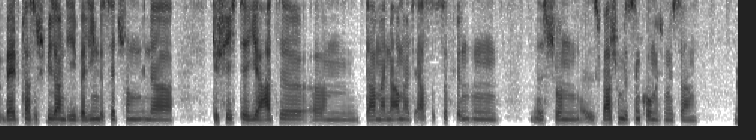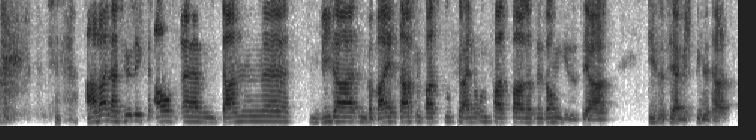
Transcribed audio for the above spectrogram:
Weltklasse-Spielern, die Berlin bis jetzt schon in der Geschichte hier hatte, ähm, da meinen Namen als erstes zu finden, ist schon, es war schon ein bisschen komisch, muss ich sagen. Aber natürlich auch ähm, dann äh, wieder ein Beweis dafür, was du für eine unfassbare Saison dieses Jahr dieses Jahr gespielt hast.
